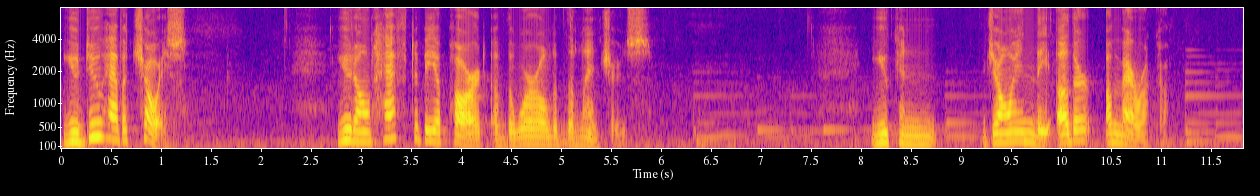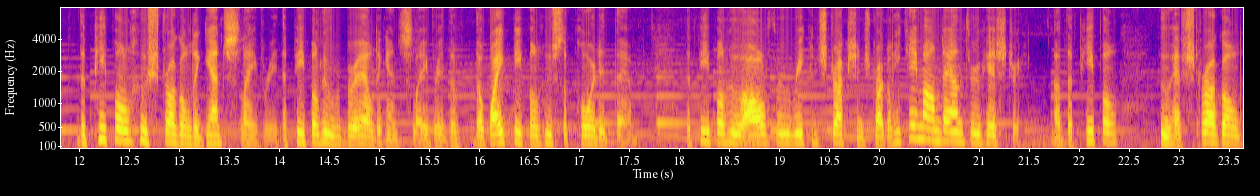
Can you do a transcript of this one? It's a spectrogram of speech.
You do have a choice. You don't have to be a part of the world of the lynchers. You can join the other America the people who struggled against slavery, the people who rebelled against slavery, the, the white people who supported them, the people who all through Reconstruction struggled. He came on down through history of the people who have struggled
